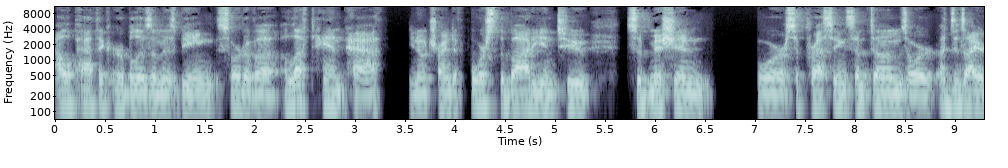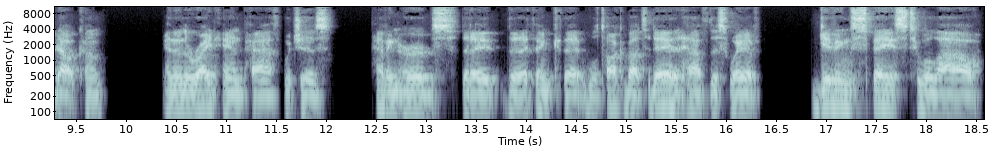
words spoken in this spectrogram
allopathic herbalism as being sort of a, a left hand path, you know, trying to force the body into submission or suppressing symptoms or a desired outcome. And then the right hand path, which is having herbs that I that I think that we'll talk about today that have this way of giving space to allow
